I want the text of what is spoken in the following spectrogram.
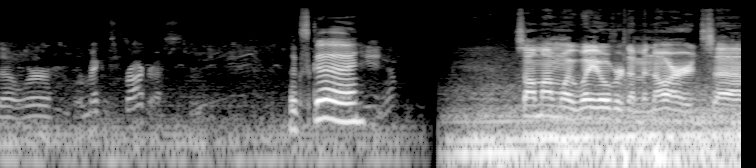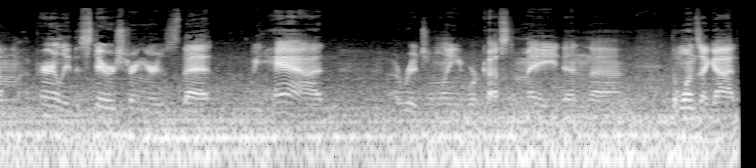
So we're, we're making some progress. Looks good. So I'm on my way over to Menards. Um, apparently the stair stringers that we had originally were custom made and uh, the ones I got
